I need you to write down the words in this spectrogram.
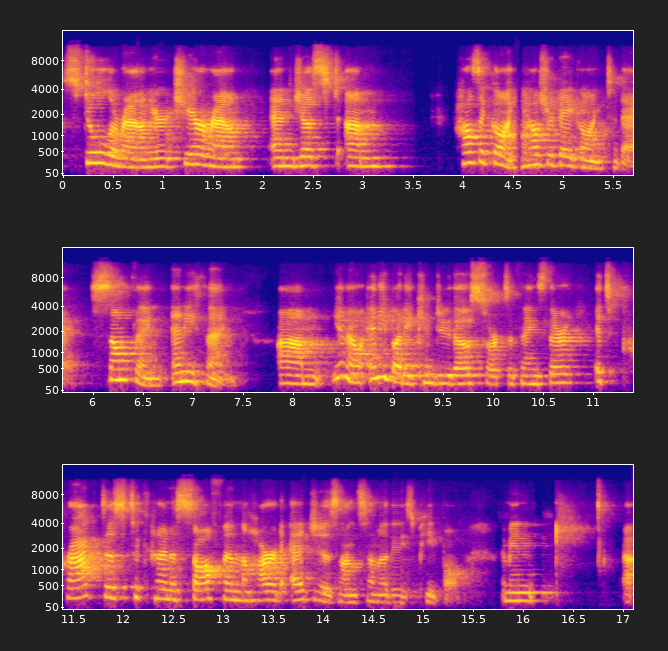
stool around, your chair around, and just, um, how's it going? How's your day going today? Something, anything. Um, you know, anybody can do those sorts of things. There, it's practice to kind of soften the hard edges on some of these people. I mean, uh,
